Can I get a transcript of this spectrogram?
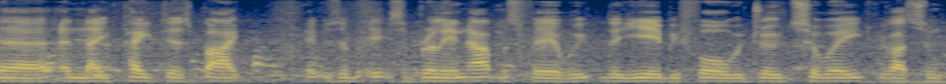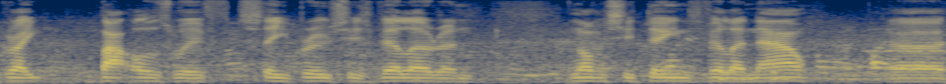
uh, and they pegged us back. It was a, it's a brilliant atmosphere. We, the year before we drew two each. We've had some great battles with Steve Bruce's Villa and, and obviously Dean's Villa now, uh,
